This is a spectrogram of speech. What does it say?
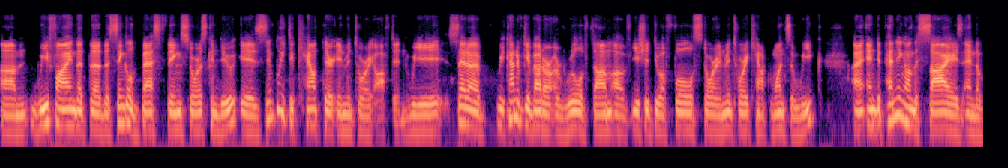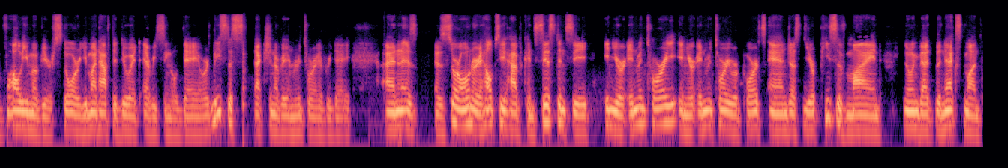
Um, we find that the the single best thing stores can do is simply to count their inventory often. We set a we kind of give out our, a rule of thumb of you should do a full store inventory count once a week. Uh, and depending on the size and the volume of your store, you might have to do it every single day, or at least a section of your inventory every day. And as as a store owner, it helps you have consistency in your inventory, in your inventory reports, and just your peace of mind knowing that the next month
